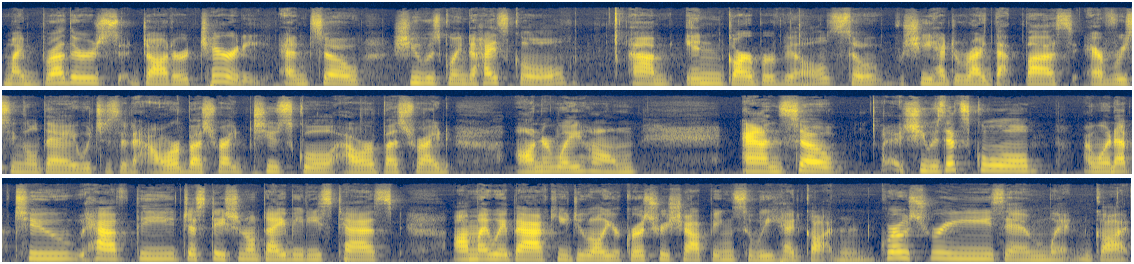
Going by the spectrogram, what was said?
my brother's daughter, Charity. And so she was going to high school um, in Garberville, so she had to ride that bus every single day, which is an hour bus ride to school, hour bus ride on her way home. And so she was at school I went up to have the gestational diabetes test. On my way back, you do all your grocery shopping. So we had gotten groceries and went and got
